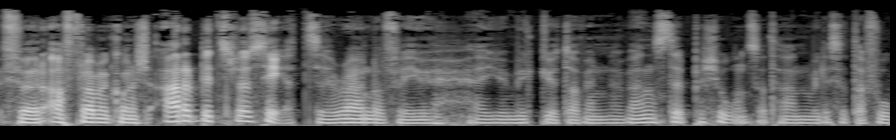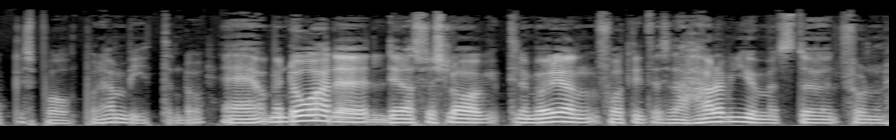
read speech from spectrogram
för afroamerikaners arbetslöshet. Randolph är ju, är ju mycket av en vänsterperson så att han ville sätta fokus på, på den biten då. Eh, men då hade deras förslag till en början fått lite sådär halvljummet stöd från,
